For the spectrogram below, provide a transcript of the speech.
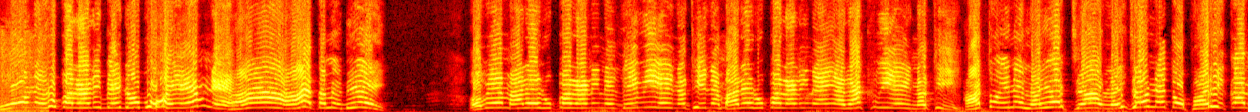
હું ને રૂપારાણી બે ડોબુ હોય એમ ને? હા હા તમે બે. હવે મારે રૂપારાણીને દેવી એ નથી ને મારે રૂપારાણીને અહીંયા રાખવી એ નથી. હા તો એને લઈ જ જાવ. લઈ જાવ ને તો ભારી કામ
